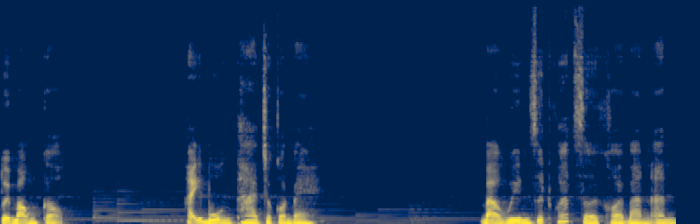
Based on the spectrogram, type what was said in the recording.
Tôi mong cậu hãy buông tha cho con bé. Bà Win dứt khoát rời khỏi bàn ăn,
